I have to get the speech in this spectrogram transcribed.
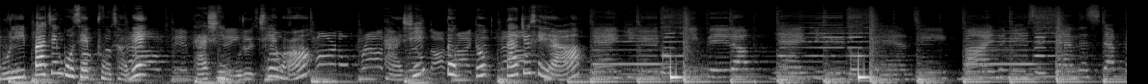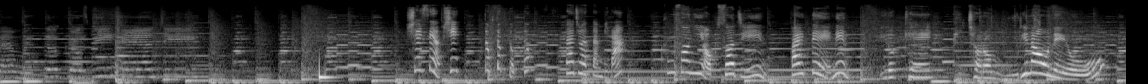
물이 빠진 곳의 풍선에 다시 물을 채워 다시 똑똑 따주세요. 없어진 빨대에는 이렇게 비처럼 물이 나오네요.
